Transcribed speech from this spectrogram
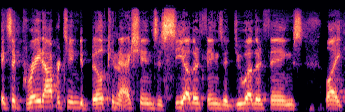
it's a great opportunity to build connections, to see other things, to do other things. Like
